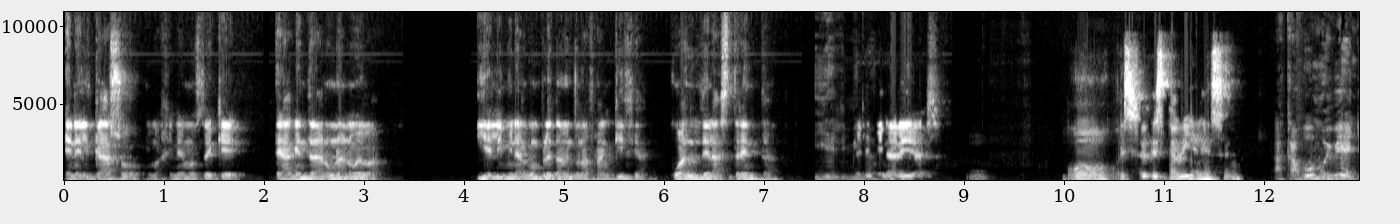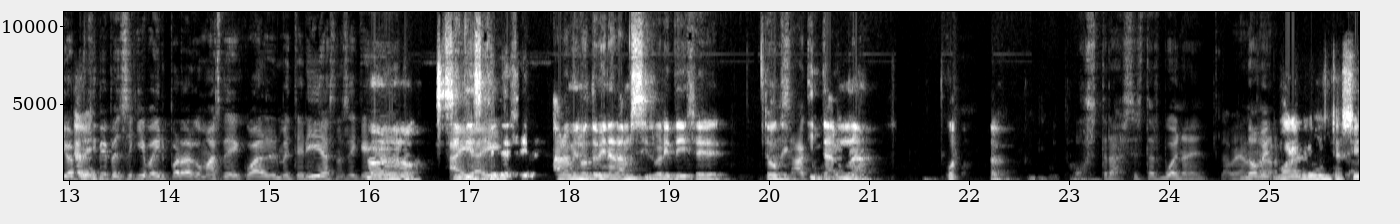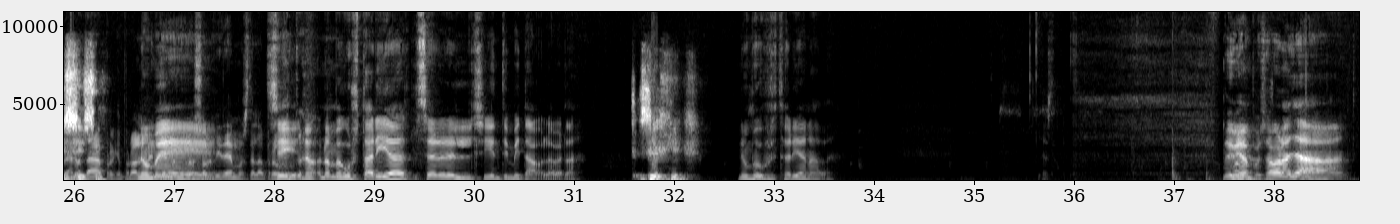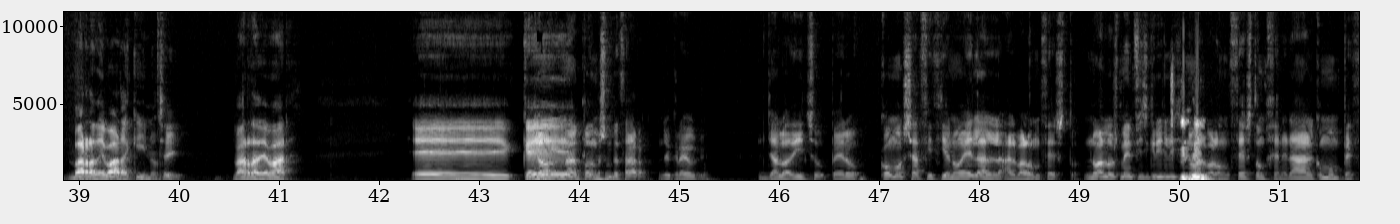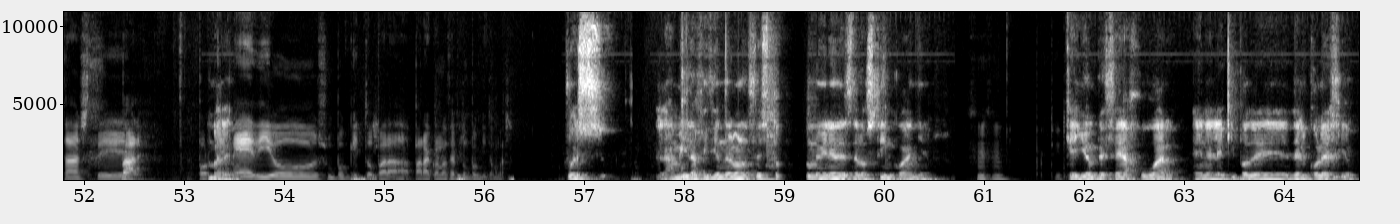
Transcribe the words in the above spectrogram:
en el caso, imaginemos, de que tenga que entrar una nueva y eliminar completamente una franquicia, ¿cuál de las 30 Y eliminar. eliminarías? Uh, oh, eso- está bien ese, ¿no? Acabó muy bien. Yo al principio pensé que iba a ir por algo más de cuál meterías, no sé qué. No, no, no. Si Ahí, tienes ahí. que decir, ahora mismo te viene Adam Silver y te dice, tengo que Exacto. quitar una, ¿cuál? Ostras, esta es buena, ¿eh? La voy a no me. Buena pregunta, la sí, voy a sí, sí. anotar porque probablemente No me- nos olvidemos de la sí, pregunta. no, no me gustaría ser el siguiente invitado, la verdad. No me gustaría nada. Muy bien, pues ahora ya barra de bar aquí, ¿no? Sí. Barra de bar. Eh, ¿qué? Yo, no, podemos empezar, yo creo que ya lo ha dicho, pero ¿cómo se aficionó él al, al baloncesto? No a los Memphis Grizzlies, sino al baloncesto en general, ¿cómo empezaste? Vale. Por Vale. medios, un poquito para, para conocerte un poquito más. Pues a mí la afición del baloncesto me viene desde los cinco años, que yo empecé a jugar en el equipo de- del colegio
